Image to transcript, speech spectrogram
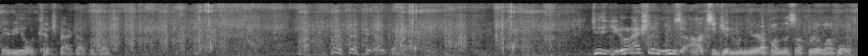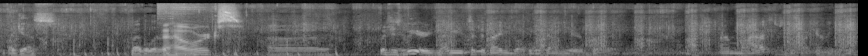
maybe he'll catch back up with us. You, you don't actually lose oxygen when you're up on this upper level, I guess. By the way. Is that how it works? Uh, Which is weird, because we took a diving bell to get down here, but... Um, my oxygen's not counting now.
